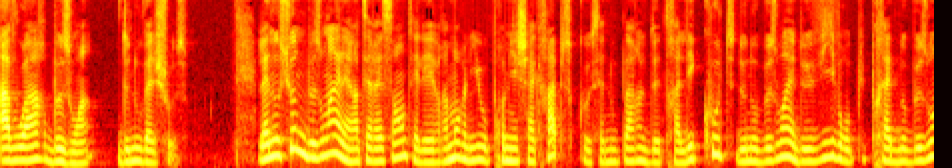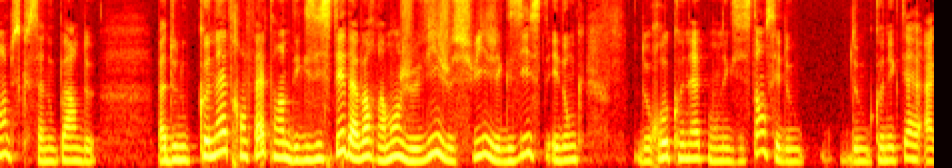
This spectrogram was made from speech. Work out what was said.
avoir besoin de nouvelles choses. La notion de besoin, elle est intéressante, elle est vraiment reliée au premier chakra, puisque ça nous parle d'être à l'écoute de nos besoins et de vivre au plus près de nos besoins, puisque ça nous parle de, bah, de nous connaître en fait, hein, d'exister. D'abord, vraiment, je vis, je suis, j'existe, et donc de reconnaître mon existence et de, me connecter à,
